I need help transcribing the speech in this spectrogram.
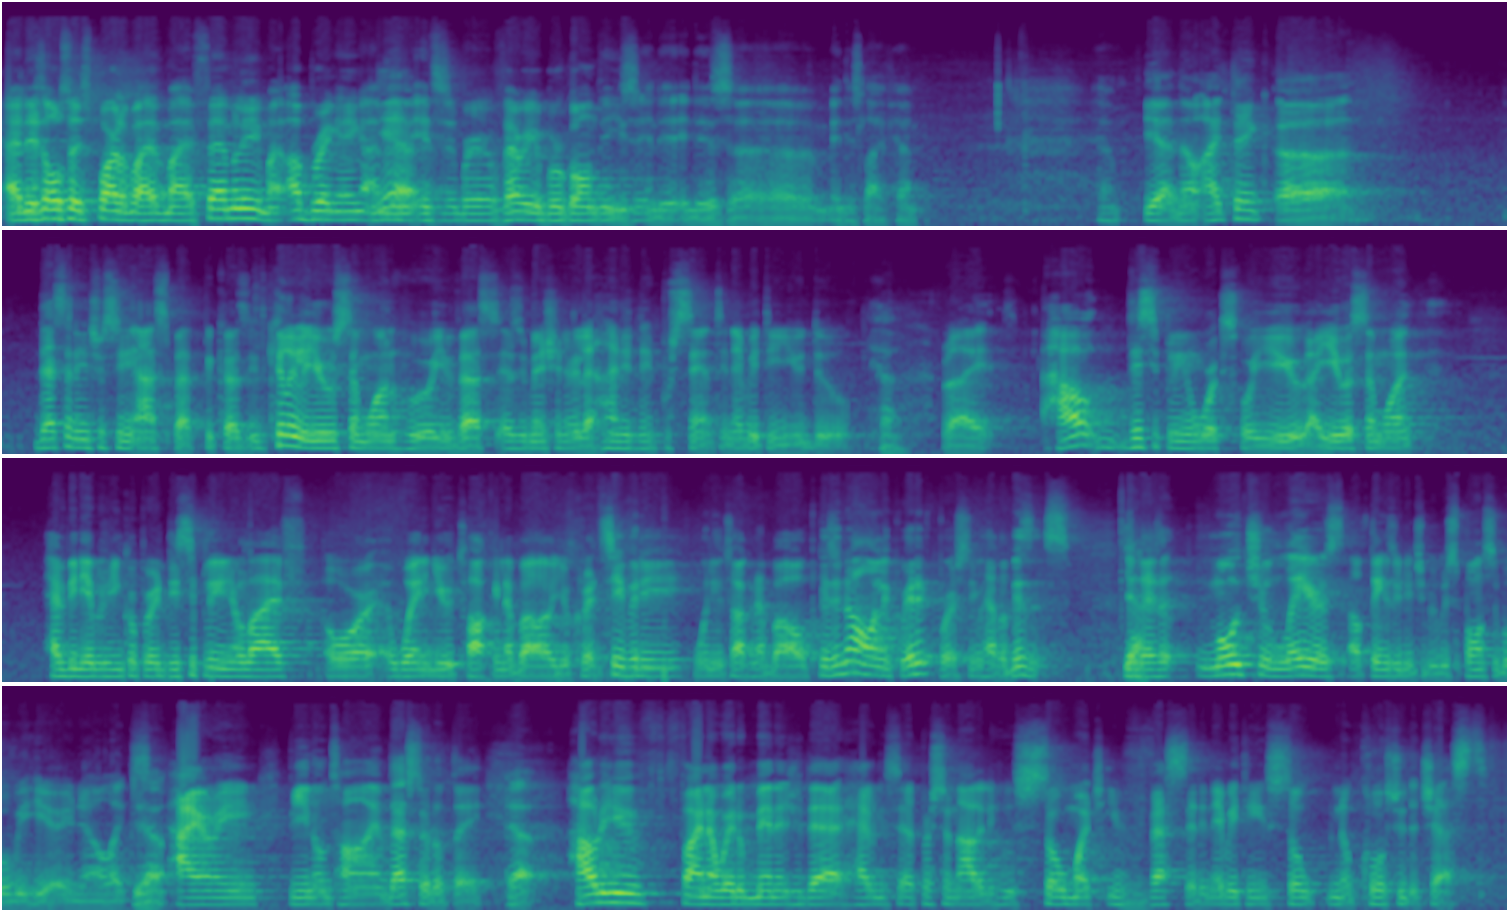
and it also is part of my, my family, my upbringing. I Yeah. mean, it's we're very Burgundies in the, in this uh, in this life. Yeah. Yeah, no, I think uh, that's an interesting aspect because it clearly you're someone who invests, as you mentioned earlier, 110% in everything you do, Yeah. right? How discipline works for you? Are you as someone have been able to incorporate discipline in your life, or when you're talking about your creativity, when you're talking about because you're not only a creative person, you have a business. So Yeah. there's a multi layers of things you need to be responsible over here. You know, like Yeah. hiring, being on time, that sort of thing. Yeah. How do you find a way to manage that, having a personality who's so much invested in everything, so you know close to the chest?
